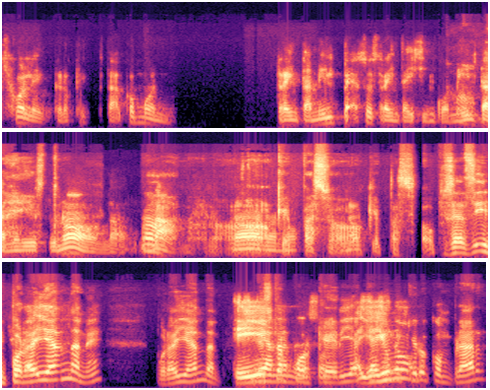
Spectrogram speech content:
híjole, creo que está como en 30 mil pesos, 35 mil también. Esto. No, no, no, no, no, ¿qué pasó? ¿Qué pasó? Pues así, por ahí andan, ¿eh? Por ahí andan. Sí, Esta porquería que yo no quiero comprar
